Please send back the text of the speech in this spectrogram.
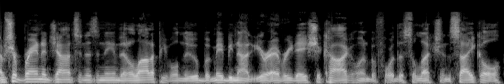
I'm sure Brandon Johnson is a name that a lot of people knew, but maybe not your everyday Chicagoan before this election cycle.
